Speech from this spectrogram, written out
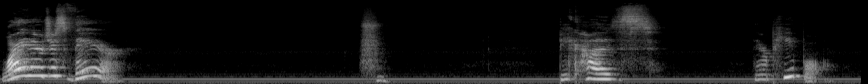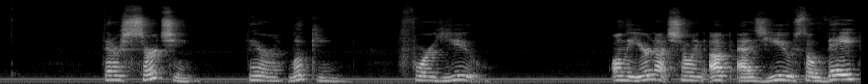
why they're just there. because they're people that are searching, they're looking for you. Only you're not showing up as you, so they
